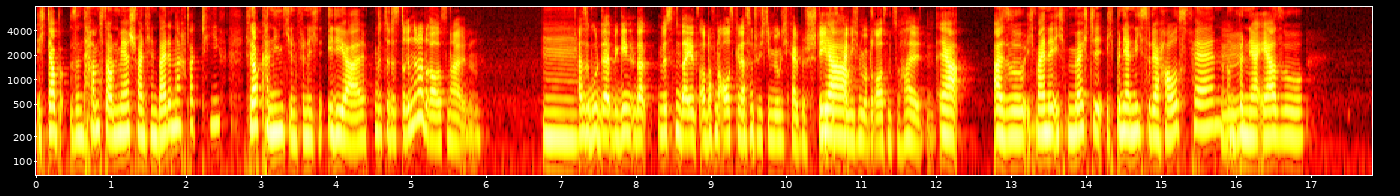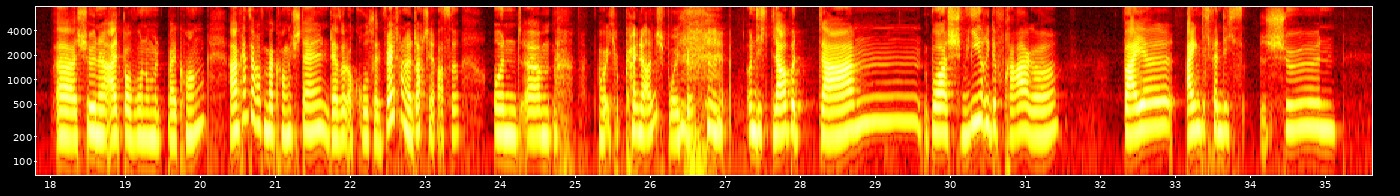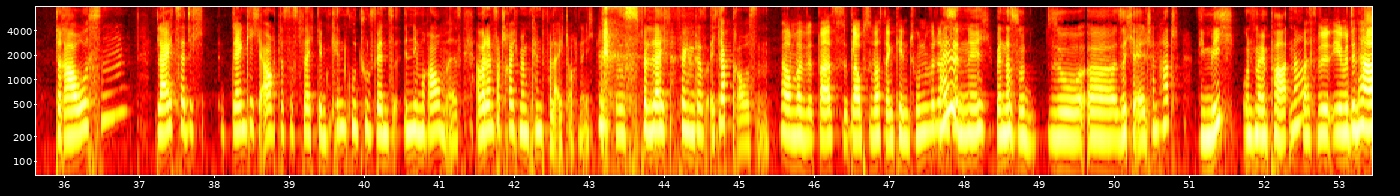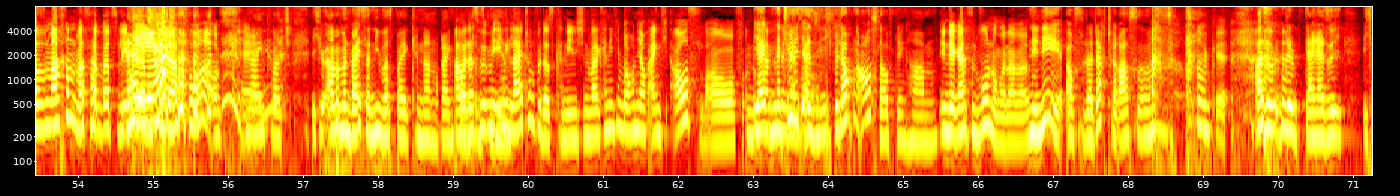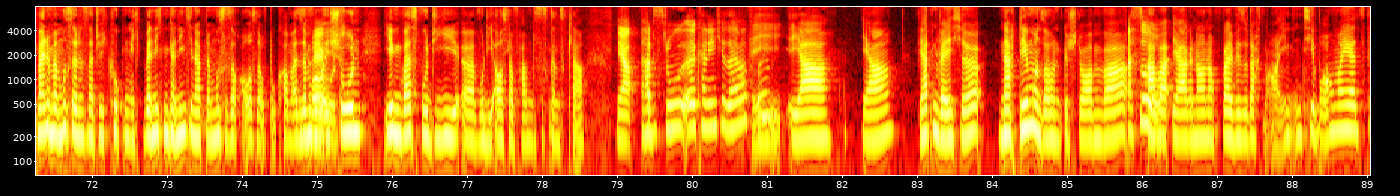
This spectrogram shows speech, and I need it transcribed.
ich glaube, sind Hamster und Meerschweinchen beide nachtaktiv? Ich glaube, Kaninchen finde ich ideal. Würdest du das drin oder draußen halten? Also gut, da, wir gehen, da müssten da jetzt auch davon ausgehen, dass natürlich die Möglichkeit besteht, Ja. das kann ich nur draußen zu halten. Ja, also ich meine, ich möchte, ich bin ja nicht so der Hausfan Mhm. und bin ja eher so äh, schöne Altbauwohnung mit Balkon. Aber man kann es auch auf den Balkon stellen, der soll auch groß sein. Vielleicht auch eine Dachterrasse. Und ähm, aber ich habe keine Ansprüche. und ich glaube dann, boah, schwierige Frage, weil eigentlich fände ich es schön draußen. Gleichzeitig denke ich auch, dass es vielleicht dem Kind gut tut, wenn es in dem Raum ist. Aber dann vertraue ich meinem Kind vielleicht auch nicht. Das ist vielleicht fängt das, ich glaube draußen. Warum, was glaubst du, was dein Kind tun würde? Weiß ich nicht, wenn das so, so äh, solche Eltern hat, wie mich und mein Partner. Was würdet ihr mit den Hasen machen? Was, was lebt Na ihr ja. Kind davor? Okay. Nein, Quatsch. Ich, aber man weiß ja nie, was bei Kindern reinkommt. Aber das würde mir irgendwie leid tun für das Kaninchen, weil Kaninchen brauchen ja auch eigentlich Auslauf. Ja, natürlich, der also ich will da auch ein Auslaufding haben. In der ganzen Wohnung oder was? Nee, nee, auf der Dachterrasse. Okay. Also, nein, also ich, ich meine, man muss dann das natürlich gucken. Ich, wenn ich ein Kaninchen habe, dann muss es auch Auslauf bekommen. Also dann Sehr brauche ich schon irgendwas, wo die, äh, wo die Auslauf haben, das ist ganz klar. Ja, hattest du äh, Kaninchen selber? früher? Äh, Ja, ja. Wir hatten welche, nachdem unser Hund gestorben war. Ach so. Aber ja, genau noch, weil wir so dachten, oh, irgendein Tier brauchen wir jetzt.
